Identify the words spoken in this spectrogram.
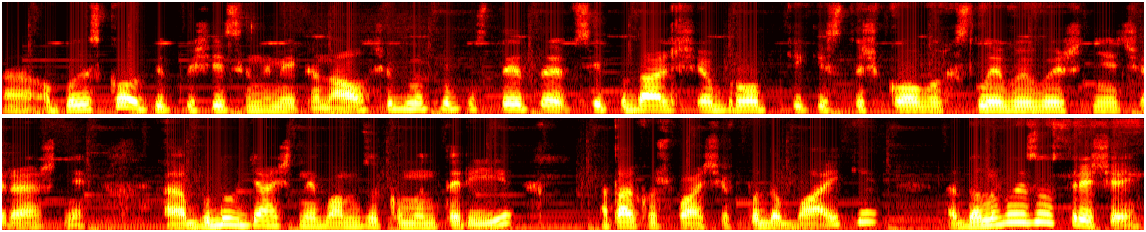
Е, Обов'язково підпишіться на мій канал, щоб не пропустити всі подальші обробки кісточкових, сливи, вишні, черешні. Е, Буду вдячний вам за коментарі, а також ваші вподобайки. Е, До нових зустрічей!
